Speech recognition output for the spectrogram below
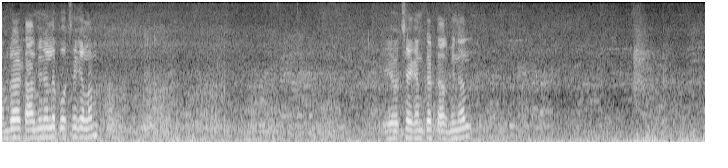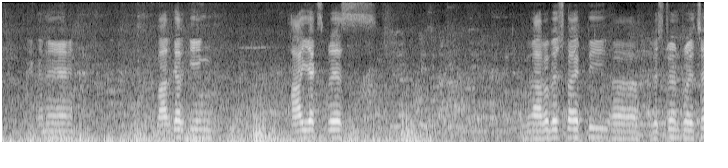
আমরা টার্মিনালে পৌঁছে গেলাম। এ হচ্ছে এখানকার টার্মিনাল। এখানে বার্গার কিং হাই এক্সপ্রেস, এবং আরও বেশ কয়েকটি রেস্টুরেন্ট রয়েছে।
